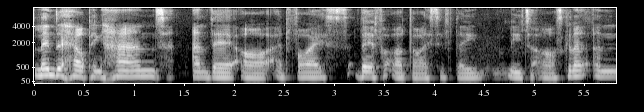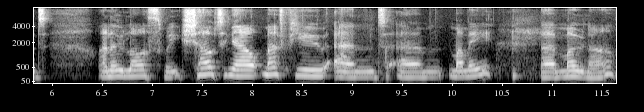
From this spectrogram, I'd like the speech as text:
lend a helping hand, and there are advice, there for advice if they need to ask. And, I- and I know last week, shouting out Matthew and um, Mummy, uh, Mona,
